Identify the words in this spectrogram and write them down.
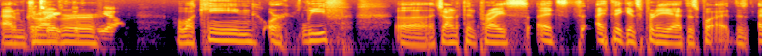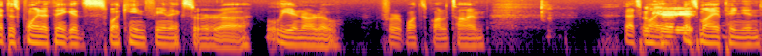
Adam That's right. Driver, Yeah. Joaquin or Leaf, uh, Jonathan Pryce. It's I think it's pretty at this point. At this, at this point, I think it's Joaquin Phoenix or uh, Leonardo for Once Upon a Time. That's my Okay. that's my opinion.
